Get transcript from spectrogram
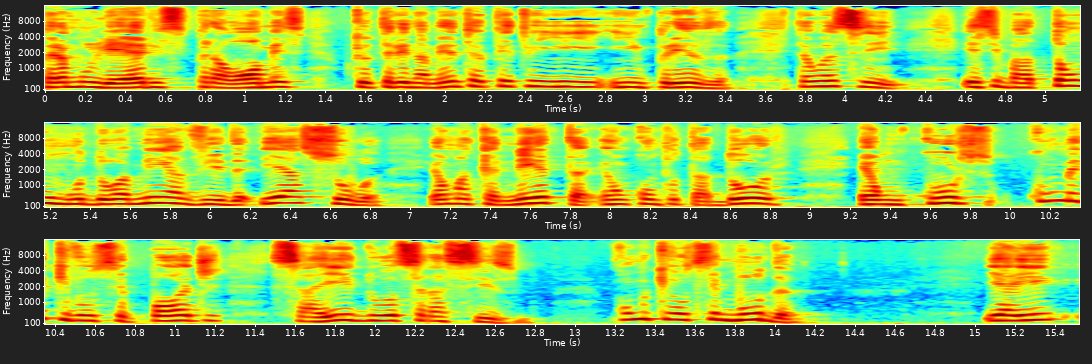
para mulheres, para homens, porque o treinamento é feito em, em empresa. Então, assim, esse batom mudou a minha vida e a sua. É uma caneta, é um computador, é um curso. Como é que você pode sair do ostracismo? Como que você muda? E aí,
